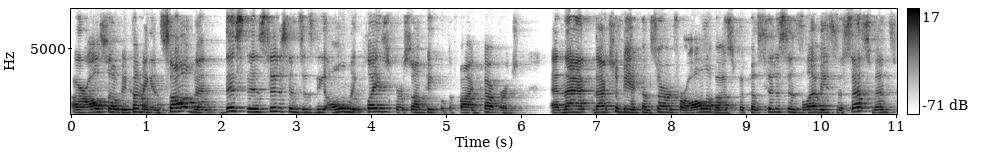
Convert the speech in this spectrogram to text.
are also becoming insolvent, this is citizens is the only place for some people to find coverage. And that that should be a concern for all of us because citizens levies assessments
